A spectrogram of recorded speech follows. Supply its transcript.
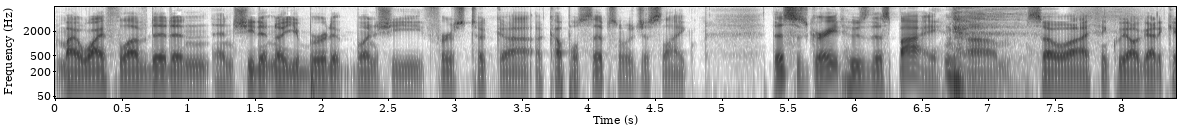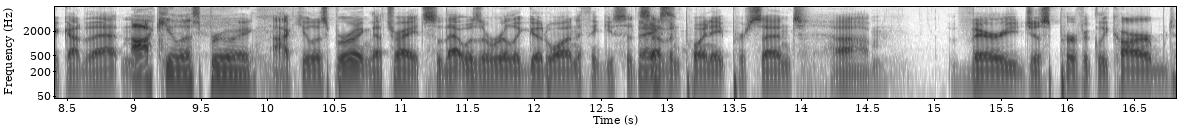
My wife loved it, and and she didn't know you brewed it when she first took uh, a couple sips and was just like. This is great. Who's this by? Um, so uh, I think we all got a kick out of that. And Oculus Brewing. Oculus Brewing. That's right. So that was a really good one. I think you said seven point eight percent. Um, very just perfectly carved.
